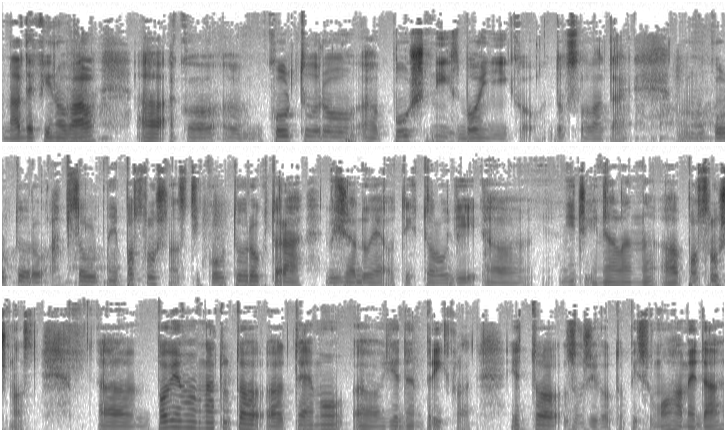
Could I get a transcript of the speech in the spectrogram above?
nadefinoval ako kultúru púštnych zbojníkov. Doslova tak. Kultúru absolútnej poslušnosti. Kultúru, ktorá vyžaduje od týchto ľudí nič iné, len poslušnosť. Ehm, poviem vám na túto e, tému e, jeden príklad. Je to zo životopisu Mohameda,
